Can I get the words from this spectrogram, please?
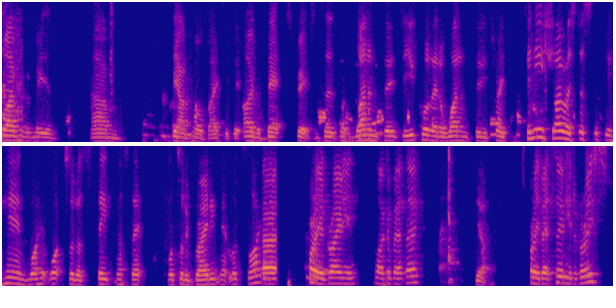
500 meters um, downhill, basically over that stretch. And so it's a one in 30. So you call that a one in 33. Can you show us just with your hand what what sort of steepness that, what sort of gradient that looks like? Uh, probably a gradient like about that. Yeah. It's probably about 30 degrees.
